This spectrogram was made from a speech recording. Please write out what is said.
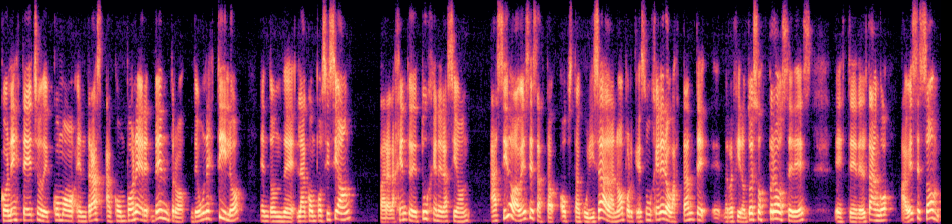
con este hecho de cómo entras a componer dentro de un estilo en donde la composición para la gente de tu generación ha sido a veces hasta obstaculizada, ¿no? Porque es un género bastante, eh, me refiero, todos esos próceres este, del tango a veces son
